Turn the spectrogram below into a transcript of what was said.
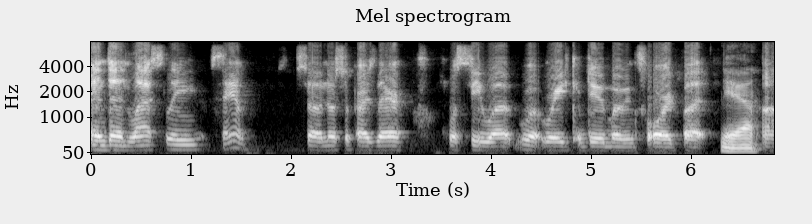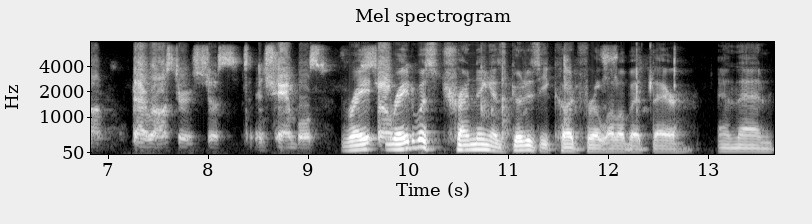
And then lastly, Sam. So no surprise there we'll see what what Reid can do moving forward. But yeah, um, that roster is just in shambles. Reid so, Reid was trending as good as he could for a little bit there, and then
